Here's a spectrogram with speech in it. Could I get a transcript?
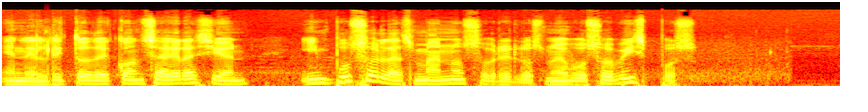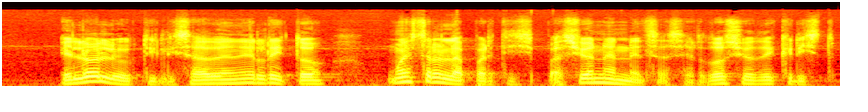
en el rito de consagración, impuso las manos sobre los nuevos obispos. El óleo utilizado en el rito muestra la participación en el sacerdocio de Cristo.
